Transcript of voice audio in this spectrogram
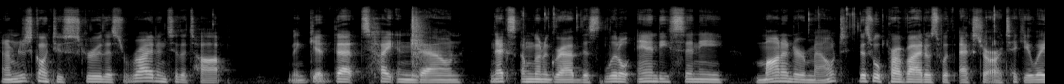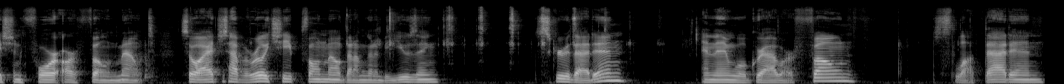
and I'm just going to screw this right into the top, then get that tightened down. Next, I'm going to grab this little Andycine monitor mount. This will provide us with extra articulation for our phone mount. So I just have a really cheap phone mount that I'm going to be using. Screw that in, and then we'll grab our phone, slot that in.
